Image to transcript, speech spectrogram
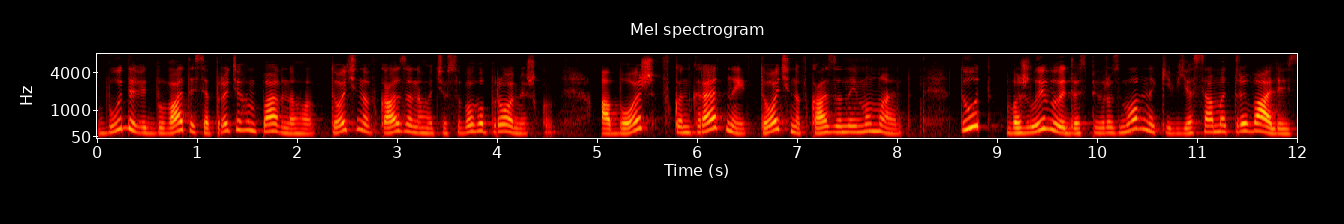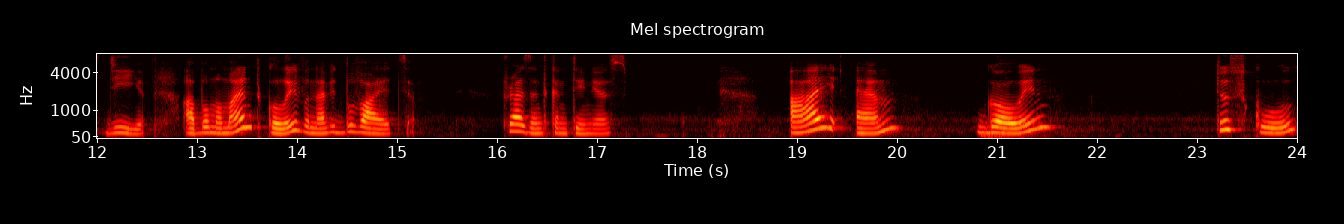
буде відбуватися протягом певного, точно вказаного часового проміжку, або ж в конкретний, точно вказаний момент. Тут важливою для співрозмовників є саме тривалість дії або момент, коли вона відбувається. Present continuous. I am going to school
